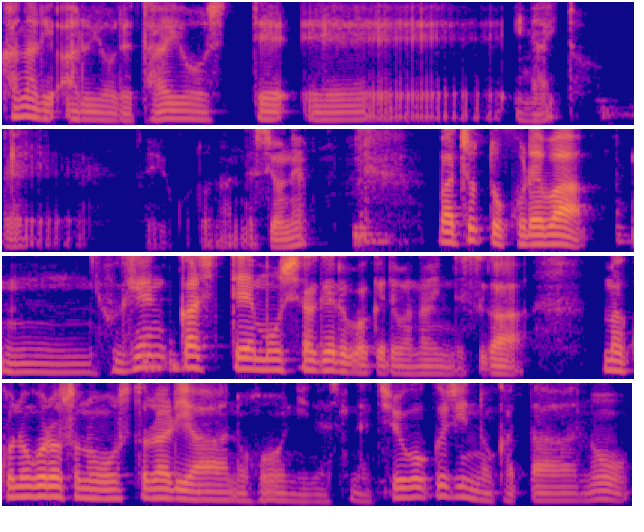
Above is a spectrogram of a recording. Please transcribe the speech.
かなりあるようで対応して、えー、いないと、えー、ということなんですよね。まあ、ちょっとこれはうん普遍化して申し上げるわけではないんですが、まあ、この頃そのオーストラリアの方にですね中国人の方の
